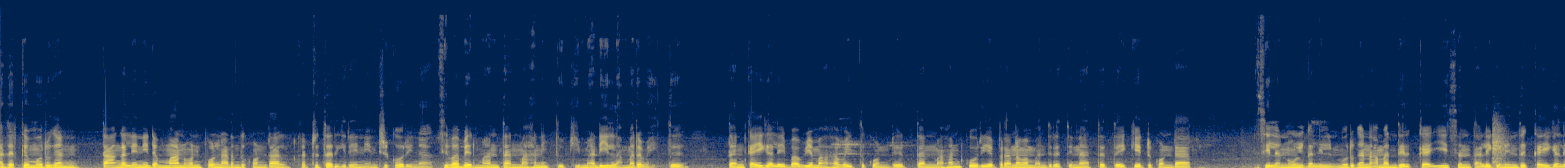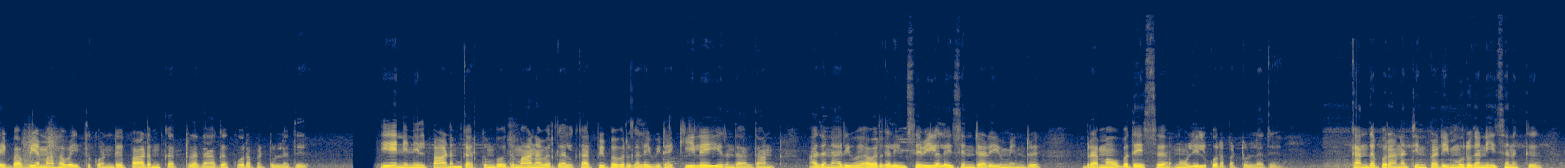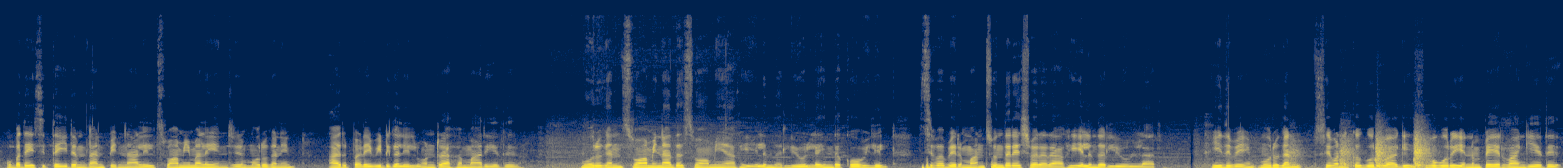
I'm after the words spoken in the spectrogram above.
அதற்கு முருகன் தாங்கள் என்னிடம் மாணவன் போல் நடந்து கொண்டால் கற்றுத்தருகிறேன் என்று கூறினார். சிவபெருமான் தன் மகனை தூக்கி மடியில் அமர வைத்து தன் கைகளை பவ்யமாக வைத்துக்கொண்டு தன் மகன் கூறிய பிரணவ மந்திரத்தின் அர்த்தத்தை கேட்டுக்கொண்டார் சில நூல்களில் முருகன் அமர்ந்திருக்க ஈசன் தலைகுனிந்து கைகளை பவ்யமாக வைத்துக்கொண்டு பாடம் கற்றதாக கூறப்பட்டுள்ளது. ஏனெனில் பாடம் கற்கும்போது மாணவர்கள் கற்பிப்பவர்களை விட கீழே இருந்தால்தான் அதன் அறிவு அவர்களின் செவிகளை சென்றடையும் என்று பிரம்ம உபதேச நூலில் கூறப்பட்டுள்ளது. கந்த புராணத்தின்படி முருகன் ஈசனுக்கு உபதேசித்த இடம்தான் பின்னாளில் சுவாமிமலை என்று முருகனின் அறுபடை வீடுகளில் ஒன்றாக மாறியது. முருகன் சுவாமிநாத சுவாமியாக எழுந்தருளியுள்ள இந்த கோவிலில் சிவபெருமான் சுந்தரேஸ்வரராக எழுந்தருளியுள்ளார். இதுவே முருகன் சிவனுக்கு குருவாகி சிவகுரு என்னும் பெயர் வாங்கியது.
